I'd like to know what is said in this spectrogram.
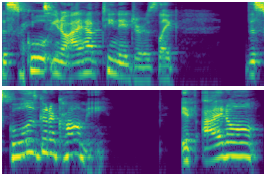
The school, right. you know, I have teenagers, like, the school is going to call me. If I don't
